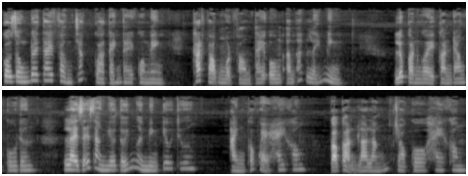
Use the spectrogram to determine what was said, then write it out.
Cô dùng đôi tay phòng chắc qua cánh tay của mình, khát vọng một vòng tay ôm ấm áp lấy mình. Lúc con người còn đang cô đơn, lại dễ dàng nhớ tới người mình yêu thương. Anh có khỏe hay không? Có còn lo lắng cho cô hay không?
